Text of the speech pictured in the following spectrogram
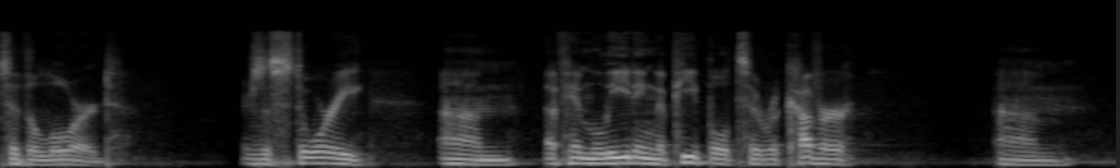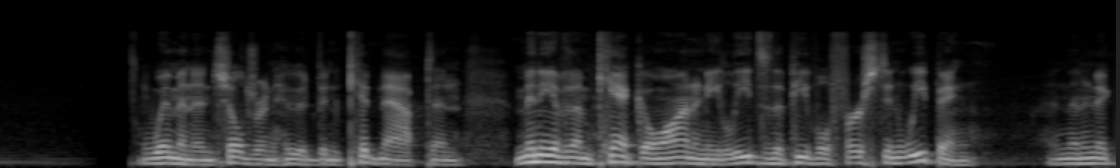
to the Lord there's a story um, of him leading the people to recover um, women and children who had been kidnapped, and many of them can't go on, and he leads the people first in weeping, and then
